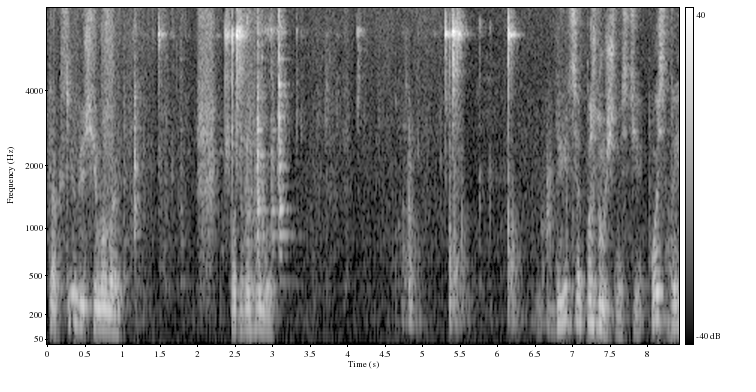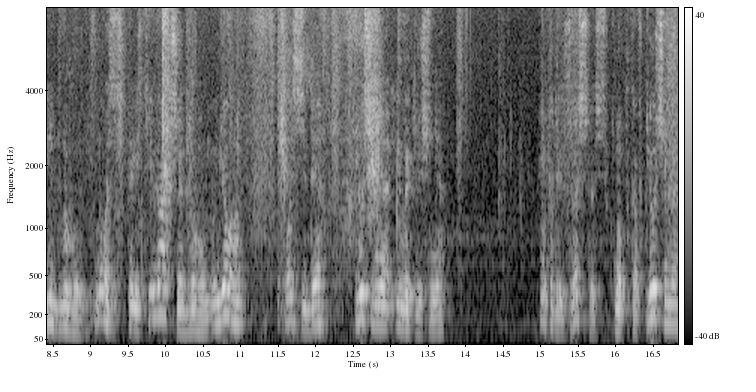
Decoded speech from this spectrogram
Так, слідуючий момент по двигуну. Дивіться по зручності. Ось стоїть двигун. Ну, ось стоїть інакший двигун. У нього ось іде включення і виключення. Ну, подивіться, бачите, ось кнопка включення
